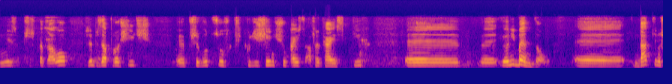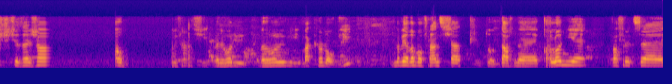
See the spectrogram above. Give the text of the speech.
nie, przeszkadzało, żeby zaprosić przywódców kilkudziesięciu państw afrykańskich i oni będą. Na tym szczycie zależało Francji Emmanuelowi Macronowi. No wiadomo, Francja to dawne kolonie w Afryce,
